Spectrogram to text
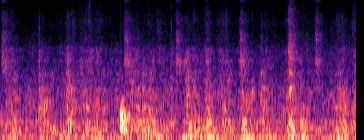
フフフフ。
